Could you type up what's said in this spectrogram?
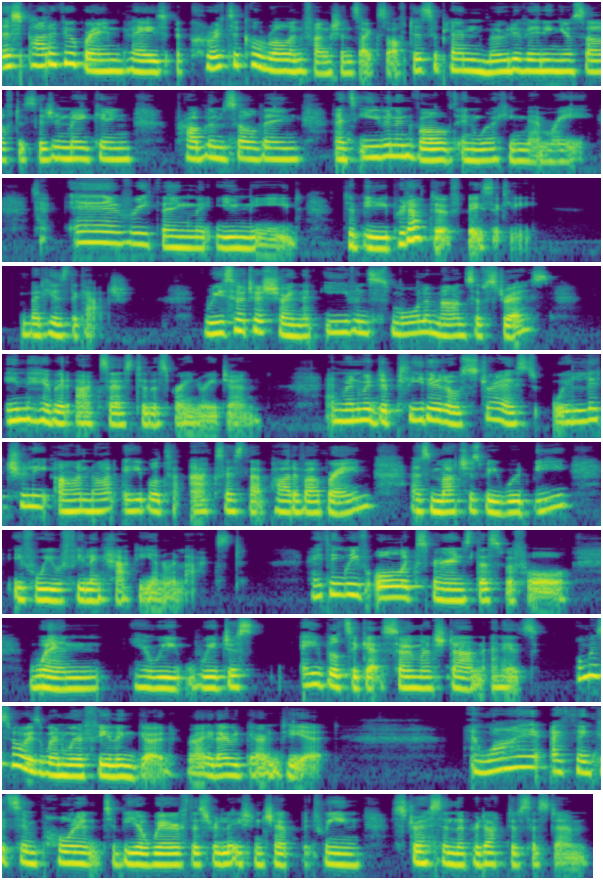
This part of your brain plays a critical role in functions like self discipline, motivating yourself, decision making, problem solving, and it's even involved in working memory. So, everything that you need to be productive, basically. But here's the catch research has shown that even small amounts of stress inhibit access to this brain region. And when we're depleted or stressed, we literally are not able to access that part of our brain as much as we would be if we were feeling happy and relaxed. I think we've all experienced this before when you know we we're just able to get so much done and it's almost always when we're feeling good, right? I would guarantee it. And why I think it's important to be aware of this relationship between stress and the productive system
